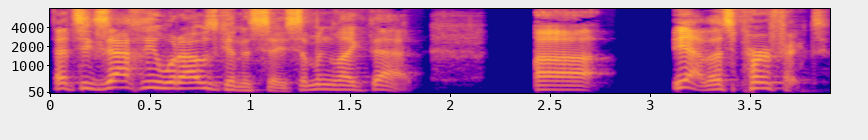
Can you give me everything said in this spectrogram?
That's exactly what I was going to say. Something like that. Uh, yeah, that's perfect.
